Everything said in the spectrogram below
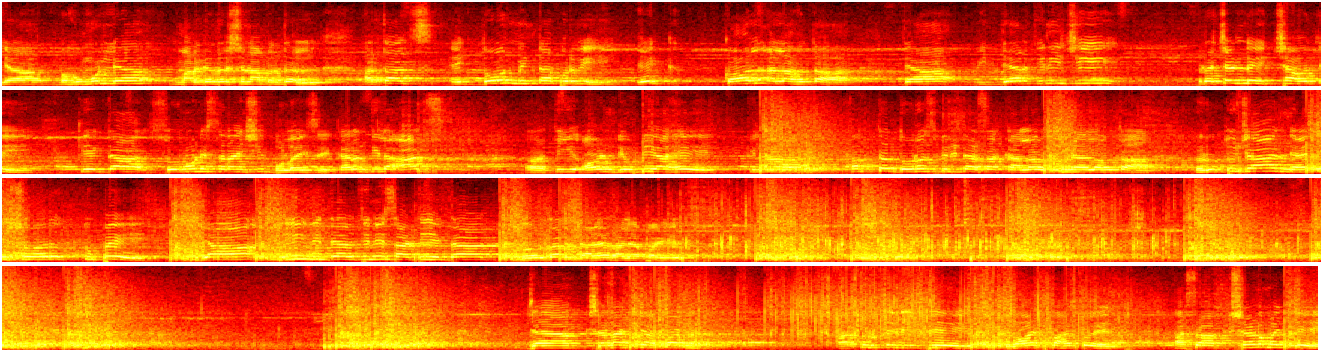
या बहुमूल्य मार्गदर्शनाबद्दल आताच एक दोन मिनटापूर्वी एक कॉल आला होता. त्या विद्यार्थिनीची प्रचंड इच्छा होती की एकदा सोनवणे सरांशी बोलायचे. कारण तिला आज ती ऑन ड्युटी आहे. तिला फक्त दोनच मिनिटाचा कालावधी मिळाला होता. ऋतुजा ज्ञानेश्वर तुपे या ही विद्यार्थिनीसाठी एकदा जोरदार टाळ्या झाल्या पाहिजेत. ज्या क्षणाची आपण आतुरतेने इथे वाट पाहतोय असा क्षण म्हणजे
